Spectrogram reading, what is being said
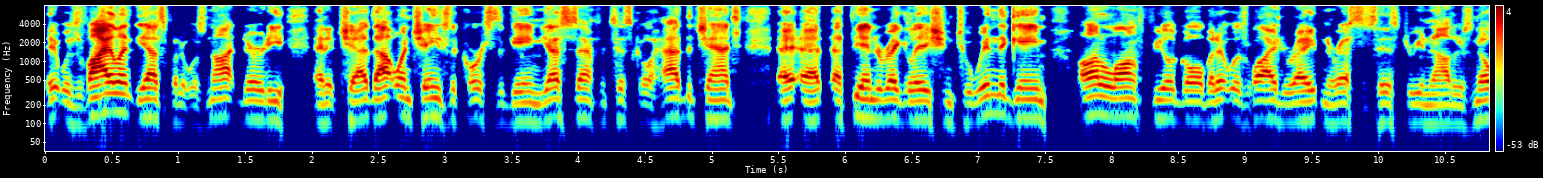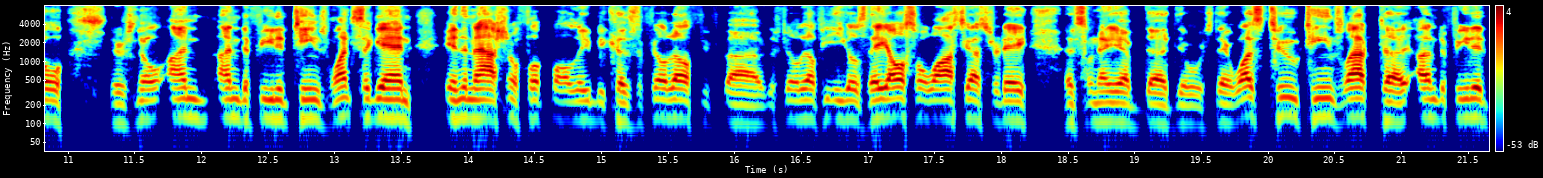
It was violent, yes, but it was not dirty. And it Chad that one changed the course of the game. Yes, San Francisco had the chance at, at, at the end of regulation to win the game on a long field goal, but it was wide right, and the rest is history. Now there's no there's no un, undefeated teams once again in the National Football League because the Philadelphia uh, the Philadelphia Eagles they also lost yesterday, and so now you have the, there was there was two teams left uh, undefeated.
